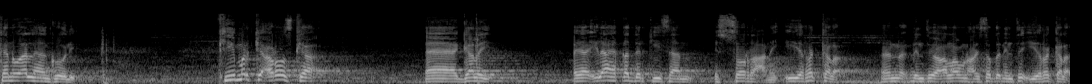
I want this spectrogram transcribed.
kan u allahankooli kii markii arooska galay ayaa ilaahay qadarkiisaan issoo raacnay. Iyo rag kale dhintay allah naxariisada dhintay iyo rag kale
